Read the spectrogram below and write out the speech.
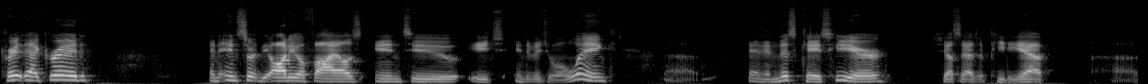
create that grid and insert the audio files into each individual link. Uh, and in this case here, she also has a PDF uh,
